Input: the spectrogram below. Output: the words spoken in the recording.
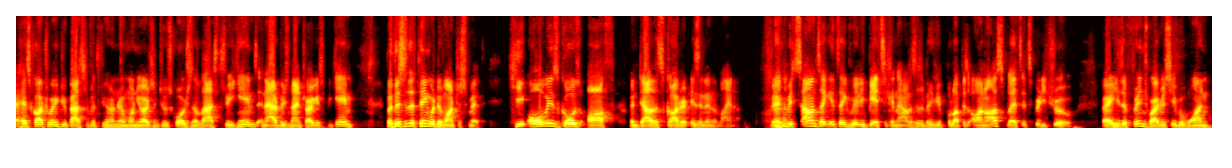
has caught 22 passes for 301 yards and two scores in the last three games and averaged nine targets per game. But this is the thing with Devonta Smith. He always goes off when Dallas Goedert isn't in the lineup. Right? Which sounds like it's like really basic analysis, but if you pull up his on-off splits, it's pretty true. Right? He's a fringe wide receiver one,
